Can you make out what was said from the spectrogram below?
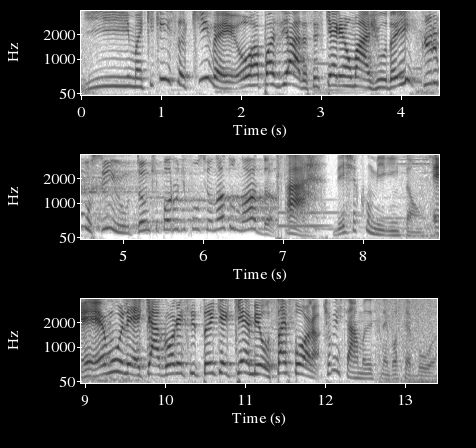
Ih, mas que que é isso aqui, velho? Ô, rapaziada, vocês querem uma ajuda aí? Queremos sim. O tanque parou de funcionar do nada. Ah, deixa comigo, então. É, moleque. Agora esse tanque aqui é meu. Sai fora. Deixa eu ver se a arma desse negócio é boa.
